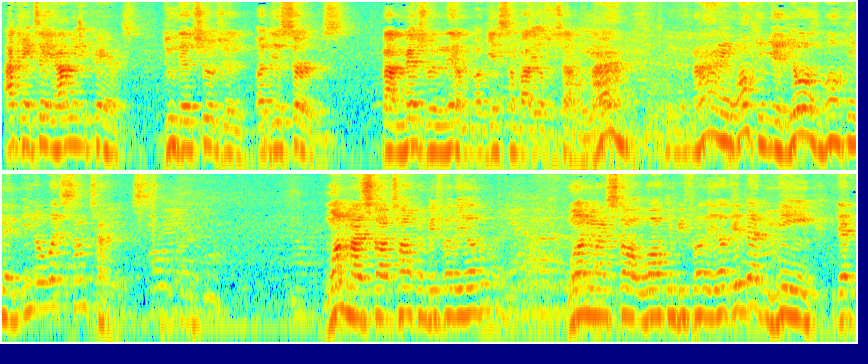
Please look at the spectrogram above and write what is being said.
I can't tell you how many parents do their children a disservice by measuring them against somebody else's child. Mine, mine ain't walking yet. Yours walking, and you know what? Sometimes one might start talking before the other. One might start walking before the other. It doesn't mean that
